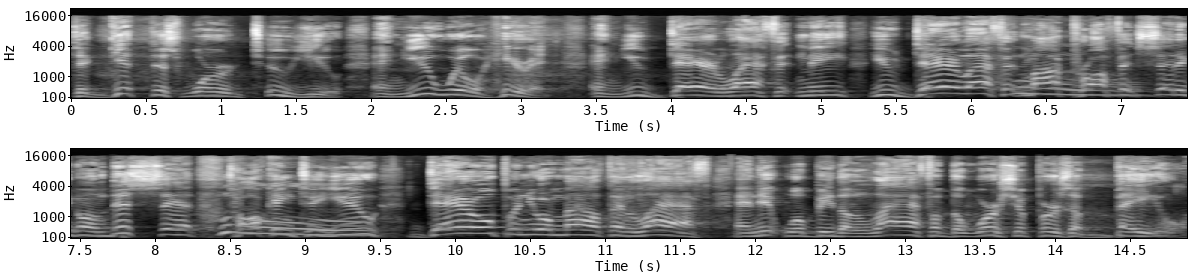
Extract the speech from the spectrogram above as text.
to get this word to you and you will hear it. And you dare laugh at me. You dare laugh at my prophet sitting on this set talking to you. Dare open your mouth and laugh and it will be the laugh of the worshipers of Baal.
